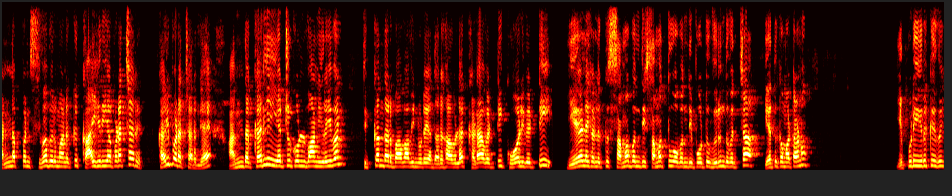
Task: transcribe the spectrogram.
கண்ணப்பன் சிவபெருமானுக்கு காய்கறியா படைச்சாரு? கறி படைச்சாருங்க. அந்த கரியை ஏற்றுக்கொள்வான் இறைவன். சிக்கந்தர் பாபாவினுடைய தர்காவுல கடா வெட்டி கோழி வெட்டி ஏழைகளுக்கு சமபந்தி சமத்துவ பந்தி போட்டு விருந்து வச்சா ஏத்துக்க மாட்டானோ? எப்படி இருக்குது?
